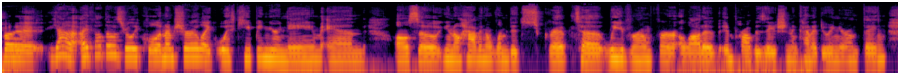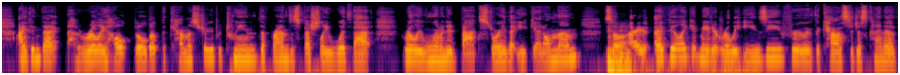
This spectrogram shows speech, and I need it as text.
but yeah, I thought that was really cool, and I'm sure like with keeping your name and also you know having a limited script to leave room for a lot of improvisation and kind of doing your own thing i think that really helped build up the chemistry between the friends especially with that really limited backstory that you get on them so Mhm. i i feel like it made it really easy for the cast to just kind of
